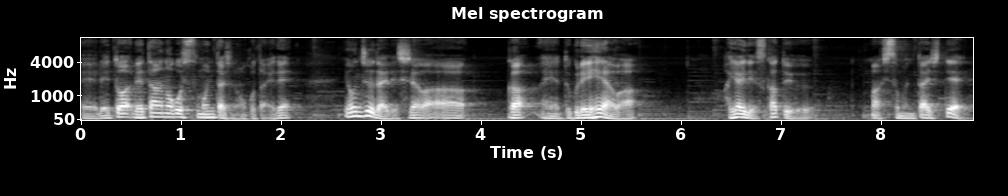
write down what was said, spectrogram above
えー、レタレターのご質問に対してのお答えで40代で白髪が、えーと、グレーヘアは早いですかという、まあ、質問に対して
